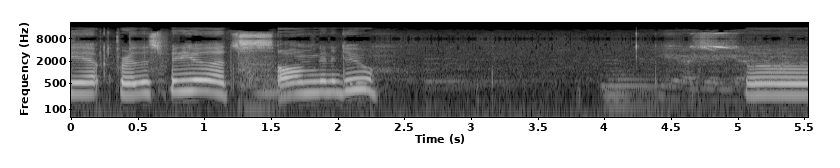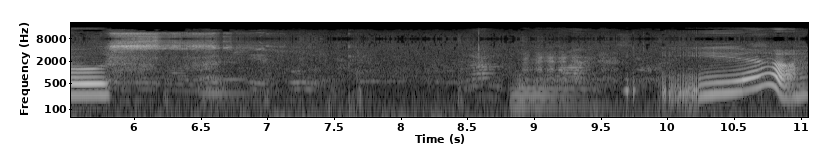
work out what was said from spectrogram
Yep, for this video, that's all I'm gonna do. So, yeah.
